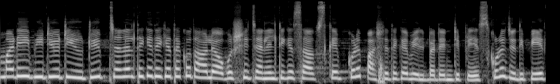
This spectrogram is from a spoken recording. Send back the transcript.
আমার এই ভিডিওটি ইউটিউব চ্যানেল থেকে দেখে থাকো, তাহলে অবশ্যই চ্যানেলটিকে সাবস্ক্রাইব করে পাশে থেকে বেল বাটনটি প্রেস করে যদি পেজ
